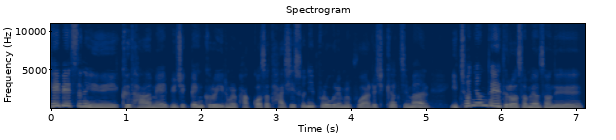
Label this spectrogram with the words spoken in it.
KBS는 그 다음에 뮤직뱅크로 이름을 바꿔서 다시 순위 프로그램을 부활을 시켰지만 2000년대에 들어서면서는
